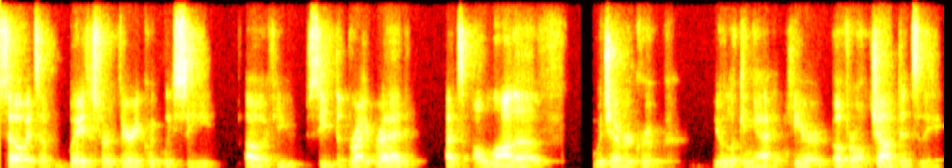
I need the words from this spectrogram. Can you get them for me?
So it's a way to sort of very quickly see, oh, if you see the bright red, that's a lot of whichever group you're looking at. And here, overall job density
